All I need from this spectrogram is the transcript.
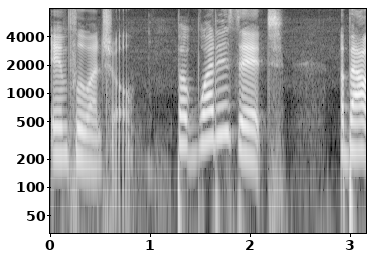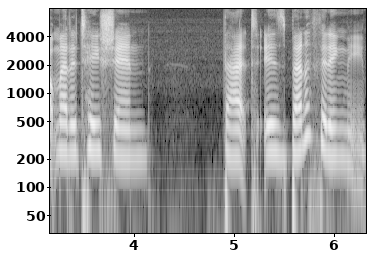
influential. But what is it about meditation that is benefiting me?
